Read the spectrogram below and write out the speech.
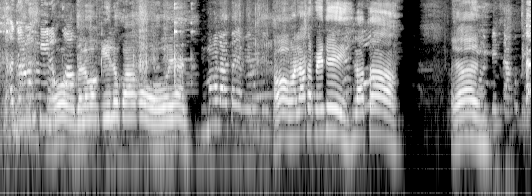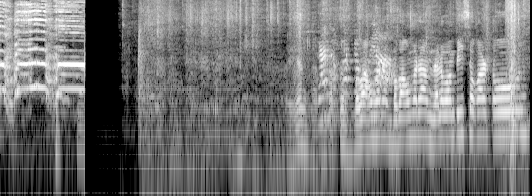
Ah, dalawang kilo Oo, oh, dalawang kilo pa ako. Oo, yan. Yung mga lata yan, meron dito. Oo, oh, malata pwede. Lata. Ayan. Ayan, karton. Baba ko maram, baba ko maram. Dalawang piso karton.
